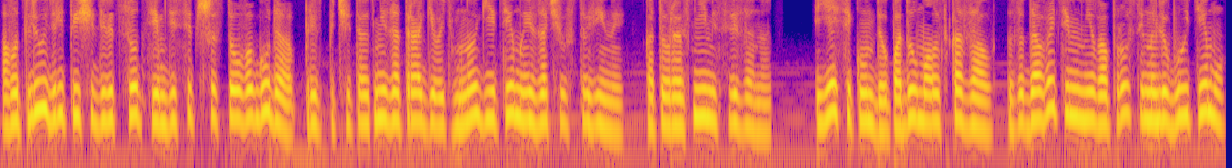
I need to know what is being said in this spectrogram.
а вот люди 1976 года предпочитают не затрагивать многие темы из-за чувства вины, которое с ними связано. Я секунду подумал и сказал, задавайте мне вопросы на любую тему,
